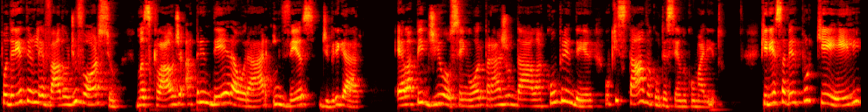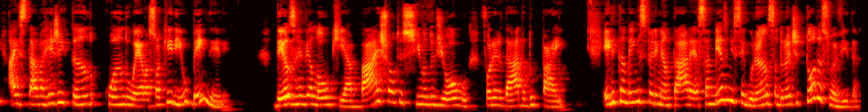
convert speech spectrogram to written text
poderia ter levado ao divórcio, mas Cláudia aprendera a orar em vez de brigar ela pediu ao Senhor para ajudá-la a compreender o que estava acontecendo com o marido. Queria saber por que ele a estava rejeitando quando ela só queria o bem dele. Deus revelou que a baixa autoestima do Diogo foi herdada do pai. Ele também experimentara essa mesma insegurança durante toda a sua vida.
